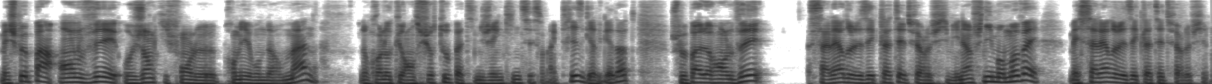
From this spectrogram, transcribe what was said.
Mais je peux pas enlever aux gens qui font le premier Wonder Woman, donc en l'occurrence surtout Patty Jenkins et son actrice Gal Gadot, je peux pas leur enlever ça a l'air de les éclater de faire le film. Il est infiniment mauvais, mais ça a l'air de les éclater de faire le film.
